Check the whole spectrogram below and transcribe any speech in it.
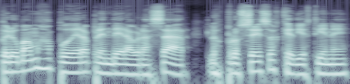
pero vamos a poder aprender a abrazar los procesos que Dios tiene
